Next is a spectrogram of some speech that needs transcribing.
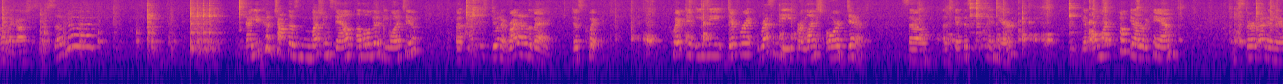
Oh my gosh, this looks so good. Now you could chop those mushrooms down a little bit if you wanted to, but I'm just doing it right out of the bag. Just quick. Quick and easy, different recipe for lunch or dinner. So let's get this going in here. Get all my pumpkin out of the can. And stir that in there.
